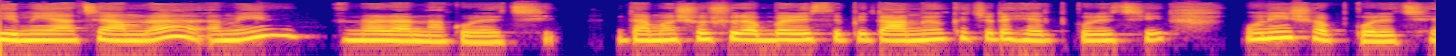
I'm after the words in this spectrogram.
ধিমি আছে আমরা, আমি, আমরা রান্না করেছি। এটা আমার শ্বশুর আব্বার রেসিপিটা আমিও কিছুটা হেল্প করেছি। উনি সব করেছে।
